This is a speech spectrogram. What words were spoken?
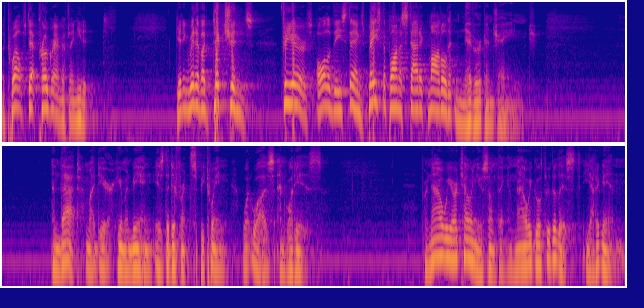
A 12 step program if they need it. Getting rid of addictions, fears, all of these things based upon a static model that never can change. And that, my dear human being, is the difference between what was and what is. For now we are telling you something, and now we go through the list yet again.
